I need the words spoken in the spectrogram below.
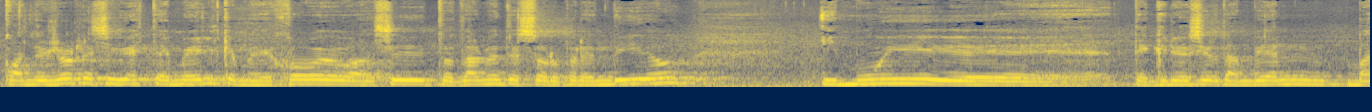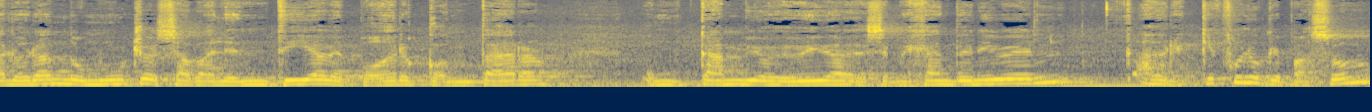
cuando yo recibí este mail que me dejó así totalmente sorprendido y muy, eh, te quiero decir también, valorando mucho esa valentía de poder contar un cambio de vida de semejante nivel. A ver, ¿qué fue lo que pasó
